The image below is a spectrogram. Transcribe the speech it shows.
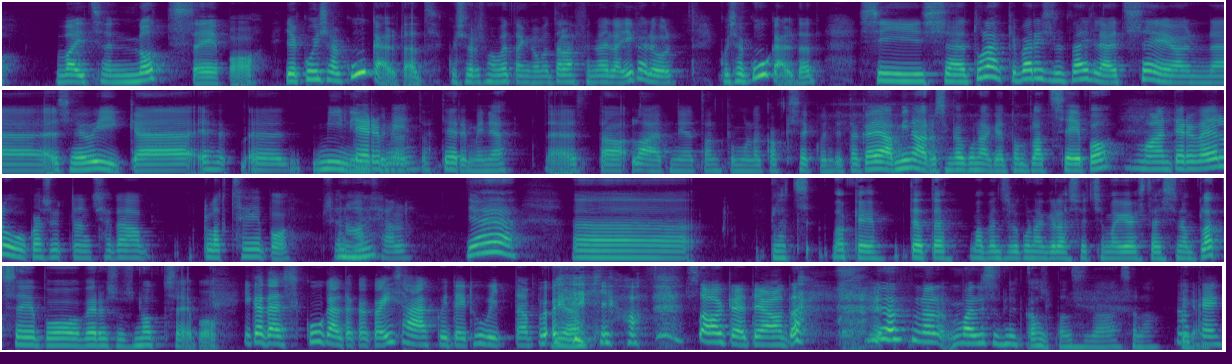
vaid see on notseebo ja kui sa guugeldad, kusjuures ma võtan ka oma telefoni välja igal juhul, kui sa guugeldad, siis äh, tulebki päriselt välja, et see on äh, see õige eh, eh, miining, termin, termin jah ta laeb, nii et andke mulle kaks sekundit, aga ja mina arvasin ka kunagi, et on platseebo. ma olen terve elu kasutanud seda platseebo sõna mm -hmm. seal. ja, ja äh, plats, okei okay,, teate, ma pean selle kunagi üles otsima, igatahes siin on platseebo versus notseebo. igatahes guugeldage ka ise, kui teid huvitab ja, ja saage teada jah, no ma lihtsalt nüüd kasutan seda sõna. okei,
